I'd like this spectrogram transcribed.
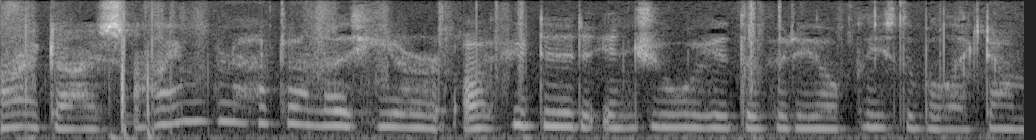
Alright guys, I'm gonna have to end it here. Uh, if you did enjoy the video, please leave a like down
